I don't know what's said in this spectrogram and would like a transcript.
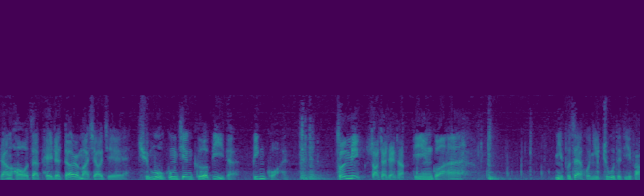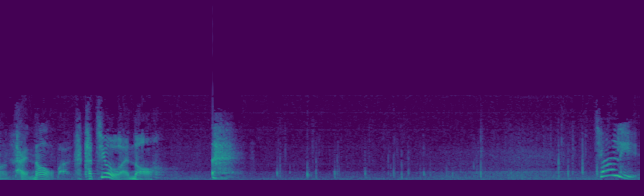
然后再陪着德尔玛小姐去木工间隔壁的宾馆。遵命，少校先生。宾馆，你不在乎你住的地方太闹吧？他就爱闹。查理。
